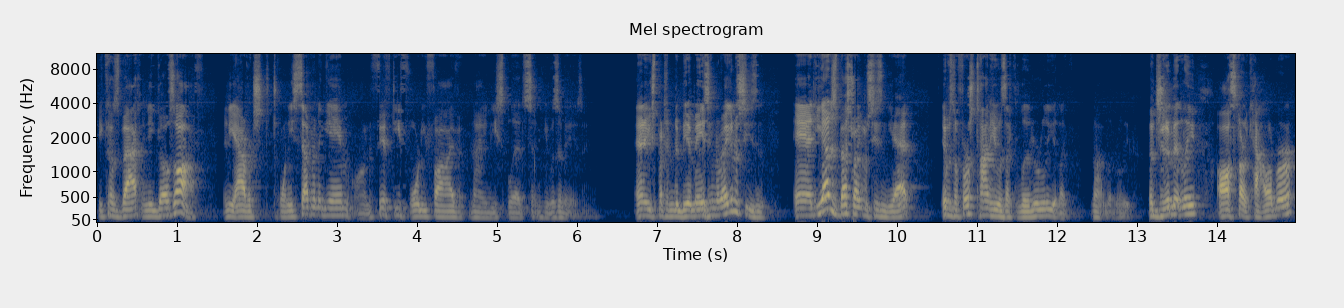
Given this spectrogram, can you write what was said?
he comes back and he goes off. And he averaged 27 a game on 50, 45, 90 splits, and he was amazing. And you expect him to be amazing in the regular season. And he had his best regular season yet. It was the first time he was like literally, like, not literally, legitimately all star caliber,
